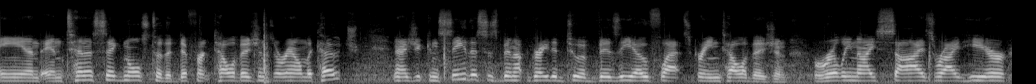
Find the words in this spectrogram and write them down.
and antenna signals to the different televisions around the coach. And as you can see, this has been upgraded to a Vizio flat screen television. Really nice size right here.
